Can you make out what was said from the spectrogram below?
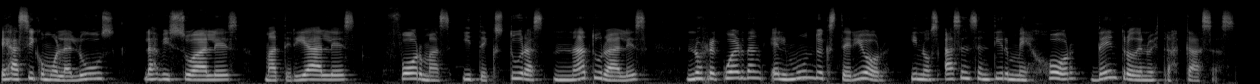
Es así como la luz, las visuales, materiales, formas y texturas naturales nos recuerdan el mundo exterior y nos hacen sentir mejor dentro de nuestras casas.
